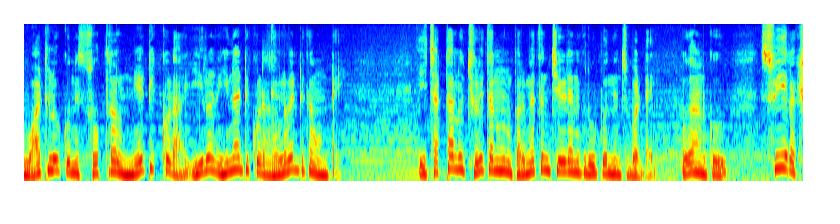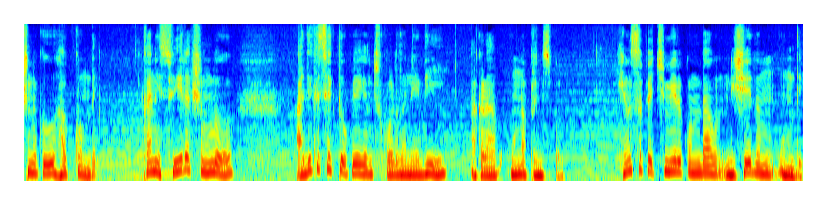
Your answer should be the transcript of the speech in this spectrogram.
వాటిలో కొన్ని సూత్రాలు నేటికి కూడా ఈరో ఈనాటికి కూడా రెలవెంట్గా ఉంటాయి. ఈ చట్టాలు చెడుతనమును పరిమితం చేయడానికి రూపొందించబడ్డాయి. ఉదాహరణకు స్వీయ రక్షణకు హక్కు ఉంది. కానీ స్వీయ రక్షణలో అధిక శక్తి ఉపయోగించకూడదనేది అక్కడ ఉన్న ప్రిన్సిపల్ హింస పెచ్చిమీరకుండా నిషేధం ఉంది.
